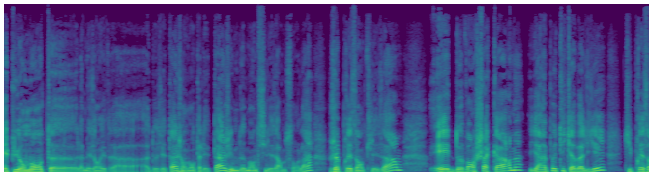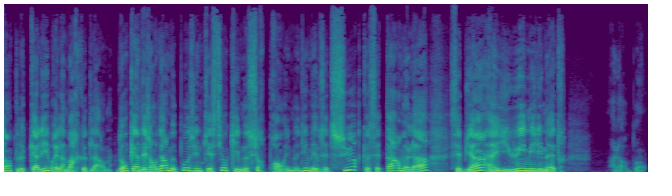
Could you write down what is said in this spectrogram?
Et puis on monte, euh, la maison est à, deux étages, on monte à l'étage, ils me demandent si les armes sont là, je présente les armes, et devant chaque arme, il y a un petit cavalier qui présente le calibre et la marque de l'arme. Donc un des gendarmes pose une question qui me surprend, il me dit, mais vous êtes sûr que cette arme-là, c'est bien un 8 mm alors, bon,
